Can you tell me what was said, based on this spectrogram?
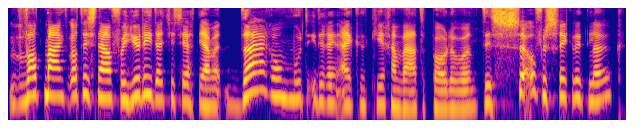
Wat, maakt, wat is nou voor jullie dat je zegt, ja, maar daarom moet iedereen eigenlijk een keer gaan waterpolen? Want het is zo verschrikkelijk leuk.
